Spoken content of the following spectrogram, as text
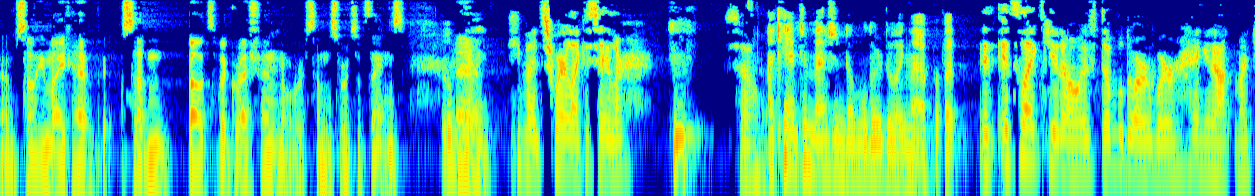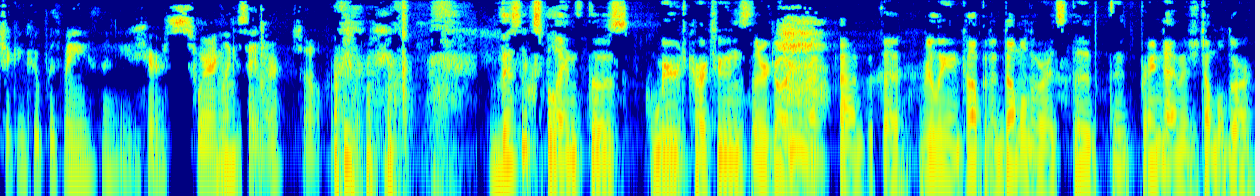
Um, so he might have sudden bouts of aggression or some sorts of things. Oh, boy. And He might swear like a sailor. so I can't imagine Dumbledore doing that, but it, it's like, you know, if Dumbledore were hanging out in my chicken coop with me, then you'd hear swearing like a sailor. So this explains those weird cartoons that are going around with the really incompetent Dumbledore. It's the, the brain damaged Dumbledore.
